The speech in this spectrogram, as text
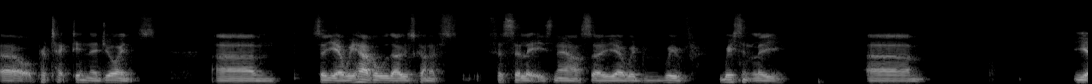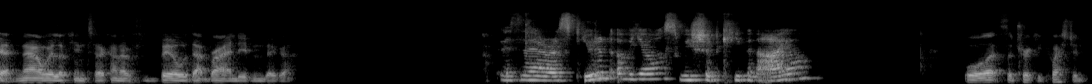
uh, or protecting their joints. Um, so yeah, we have all those kind of facilities now. So yeah, we've we've recently, um, yeah, now we're looking to kind of build that brand even bigger. Is there a student of yours we should keep an eye on? Well, that's a tricky question.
